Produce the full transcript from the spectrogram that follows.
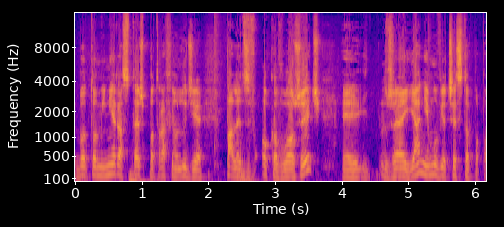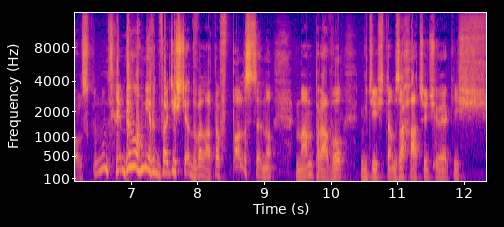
bo to mi nieraz też potrafią ludzie palec w oko włożyć, y, że ja nie mówię czysto po polsku. No, było mnie 22 lata w Polsce. No, mam prawo gdzieś tam zahaczyć o jakiś,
